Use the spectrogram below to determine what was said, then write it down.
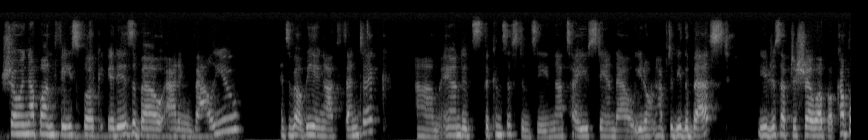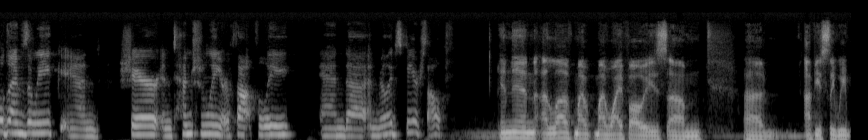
showing up on Facebook, it is about adding value. It's about being authentic um, and it's the consistency. And that's how you stand out. You don't have to be the best. You just have to show up a couple times a week and share intentionally or thoughtfully and, uh, and really just be yourself. And then I love my, my wife always, um, uh, obviously we,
